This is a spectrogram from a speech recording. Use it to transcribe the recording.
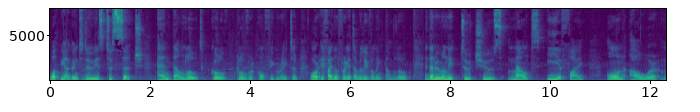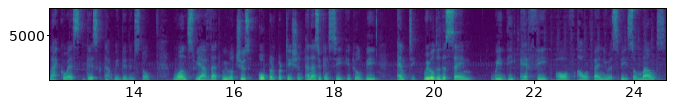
What we are going to do is to search and download Clover Configurator, or if I don't forget, I will leave a link down below. And then we will need to choose Mount EFI on our macOS disk that we did install. Once we have that, we will choose Open Partition, and as you can see, it will be empty. We will do the same with the EFI of our pen USB, so Mount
